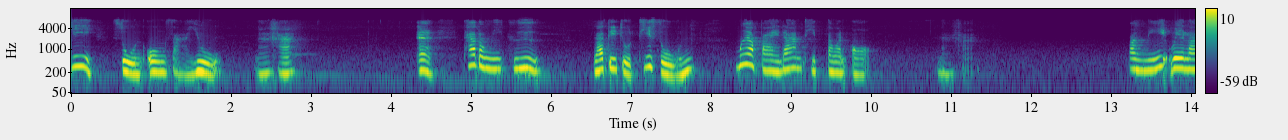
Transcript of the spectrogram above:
ที่ศูนย์องศาอยู่นะคะอะถ้าตรงนี้คือลัติจูดที่ศูนย์เมื่อไปด้านทิศตะวันออกนะคะ ฝั่งนี้เวลา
